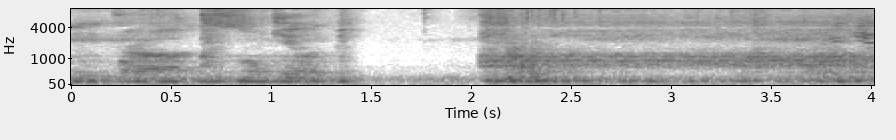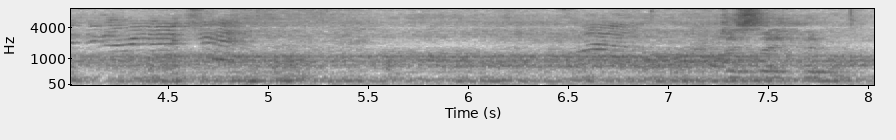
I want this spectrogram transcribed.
mm. drugs, killing people. Just say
